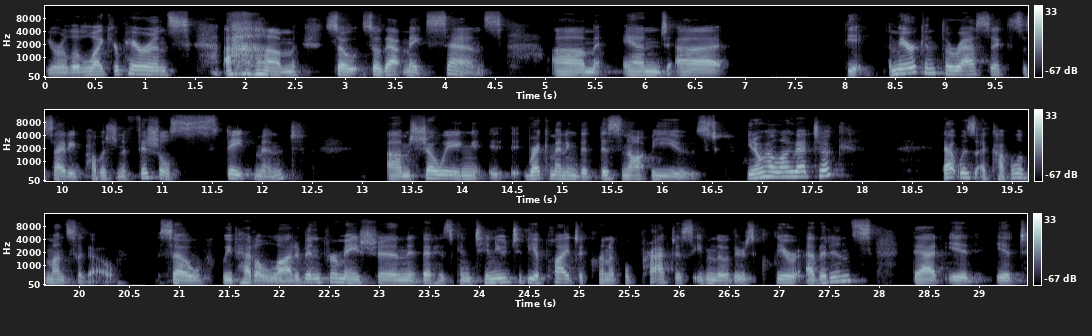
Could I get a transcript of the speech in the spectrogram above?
you're a little like your parents. Um, so, so that makes sense. Um, and uh, the American Thoracic Society published an official statement um, showing, recommending that this not be used. You know how long that took? That was a couple of months ago. So we've had a lot of information that has continued to be applied to clinical practice, even though there's clear evidence that it, it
